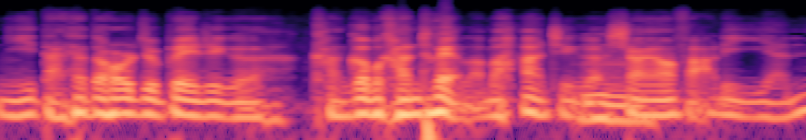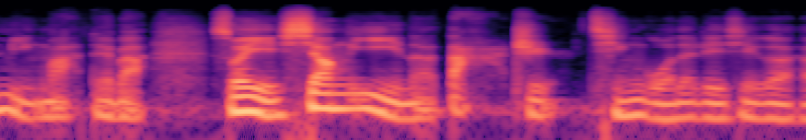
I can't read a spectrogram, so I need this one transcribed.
你打架斗殴就被这个砍胳膊砍腿了嘛。这个嗯商鞅法力严明嘛，对吧？所以相邑呢大治，秦国的这些个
